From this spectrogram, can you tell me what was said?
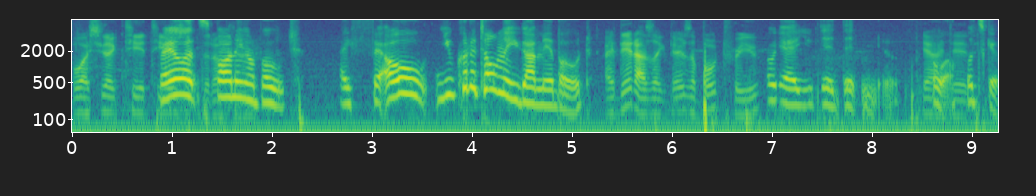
Oh, I see like TNT. or Violet something up spawning a boat. I fa- oh, you could have told me you got me a boat. I did. I was like, "There's a boat for you." Oh yeah, you did, didn't you? Yeah, oh I well, did. let's go.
